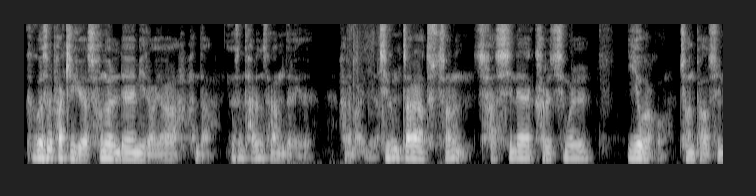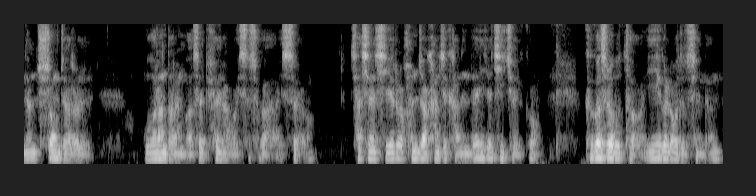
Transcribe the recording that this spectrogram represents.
그것을 받기 위해 손을 내밀어야 한다. 이것은 다른 사람들에게 하는 말입니다. 지금 자라투스트라는 자신의 가르침을 이어가고 전파할 수 있는 추종자를 원한다는 것을 표현하고 있을 수가 있어요. 자신의 지혜를 혼자 간직하는데 이제 지쳐 있고 그것으로부터 이익을 얻을 수 있는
